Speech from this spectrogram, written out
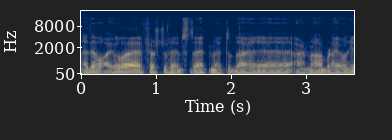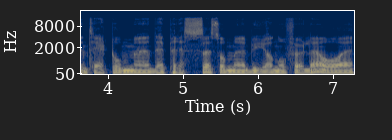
Nei, Det var jo eh, først og fremst et møte der Erna ble orientert om det presset som byene nå føler. og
